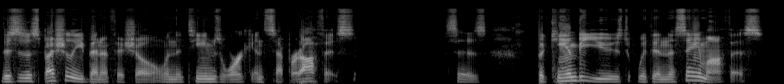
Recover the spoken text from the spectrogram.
This is especially beneficial when the teams work in separate offices, but can be used within the same office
